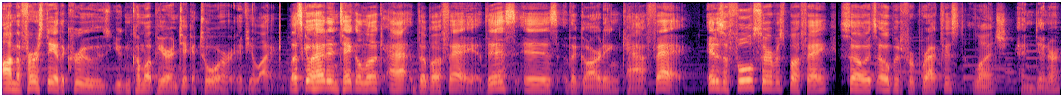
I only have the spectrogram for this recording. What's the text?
On the first day of the cruise, you can come up here and take a tour if you like. Let's go ahead and take a look at the buffet. This is the Garden Cafe. It is a full service buffet, so it's open for breakfast, lunch, and dinner.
